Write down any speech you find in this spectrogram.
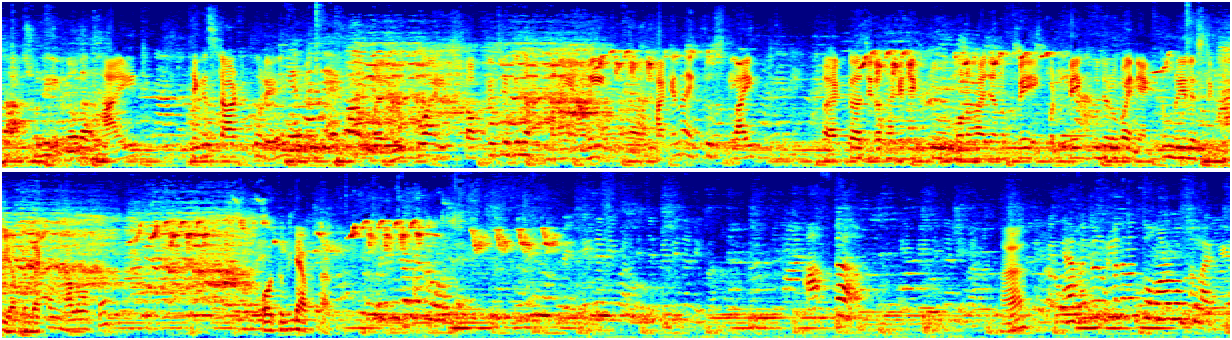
তো আসলে ওনার হাইট থেকে স্টার্ট করে মানে লুক ওয়াইজ সব কিছু কিন্তু মানে আমি থাকে না একটু স্লাইট একটা যেটা থাকে যে একটু মনে হয় যেন ফেক বাট ফেক বুঝার উপায় নেই একদম রিয়েলিস্টিক খুবই আপনি দেখেন ভালো মতো ও তুমি আপনার। আফতা হ্যাঁ? অ্যাভাটারগুলো যেন তোমার মতো লাগে।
